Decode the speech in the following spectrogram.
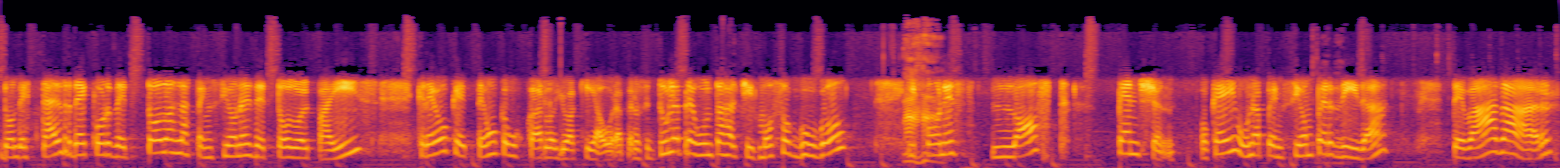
donde está el récord de todas las pensiones de todo el país. Creo que tengo que buscarlo yo aquí ahora, pero si tú le preguntas al chismoso Google y pones Lost Pension, ¿ok? Una pensión perdida, te va a dar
